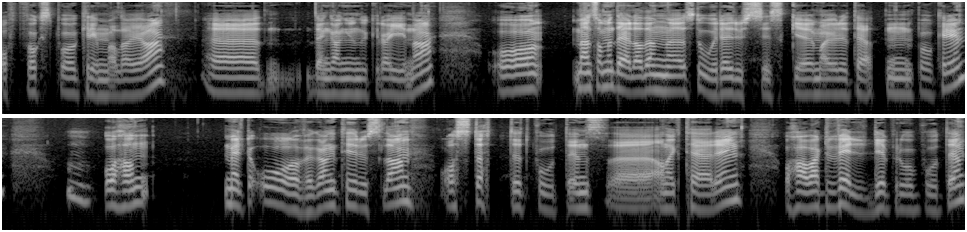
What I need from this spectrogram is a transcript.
oppvokst på Krimhalvøya, eh, den gangen under Ukraina. Og, men som en del av den eh, store russiske majoriteten på Krim. Mm. Og han meldte overgang til Russland og støttet Putins eh, annektering og har vært veldig pro Putin.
